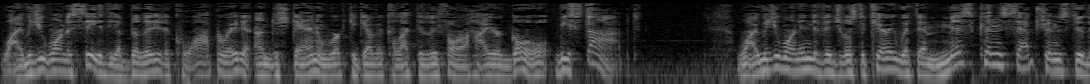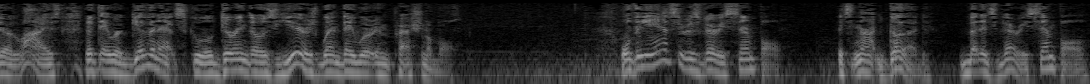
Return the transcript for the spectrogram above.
Why would you want to see the ability to cooperate and understand and work together collectively for a higher goal be stopped? Why would you want individuals to carry with them misconceptions through their lives that they were given at school during those years when they were impressionable? Well, the answer is very simple. It's not good, but it's very simple.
